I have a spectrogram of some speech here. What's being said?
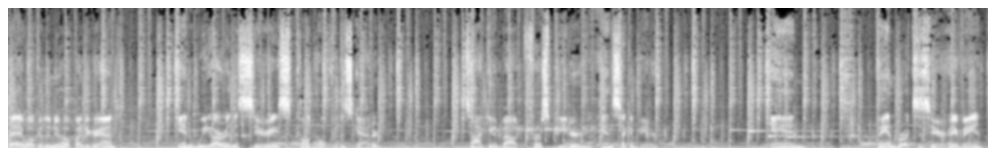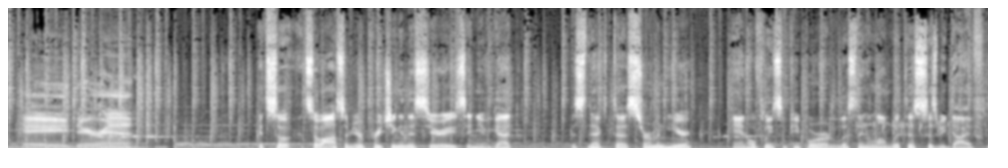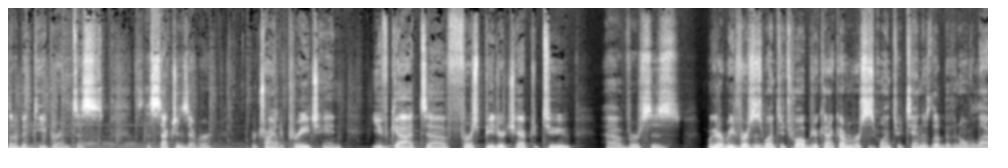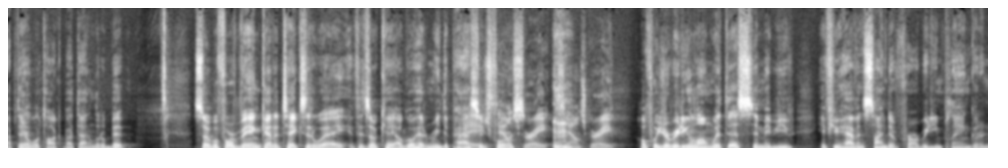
Hey, welcome to New Hope Underground. And we are in the series called Hope for the Scattered, talking about First Peter and Second Peter. And Van Brooks is here. Hey, Van. Hey, Darin. It's so it's so awesome. You're preaching in this series, and you've got this next uh, sermon here, and hopefully some people are listening along with us as we dive a little bit deeper into the sections that we're we're trying to preach. And you've got uh, First Peter chapter two, uh, verses. We're going to read verses one through twelve. But you're kind of covering verses one through ten. There's a little bit of an overlap there. We'll talk about that in a little bit. So before Van kind of takes it away, if it's okay, I'll go ahead and read the passage Hey, for sounds us. great. Sounds great. Hopefully, you're reading along with us, and maybe if you haven't signed up for our reading plan, go to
